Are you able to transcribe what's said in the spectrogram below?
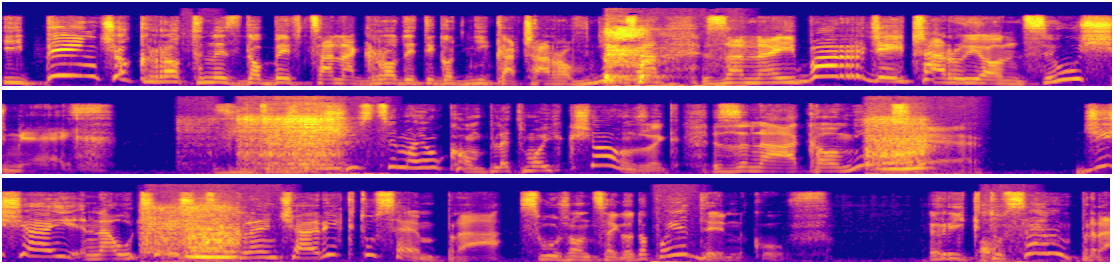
i pięciokrotny zdobywca nagrody tygodnika Czarownica za najbardziej czarujący uśmiech. Widzę, wszyscy mają komplet moich książek. Znakomicie! Dzisiaj nauczymy się zaklęcia Rictu Sempra, służącego do pojedynków. Rictu Sempra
